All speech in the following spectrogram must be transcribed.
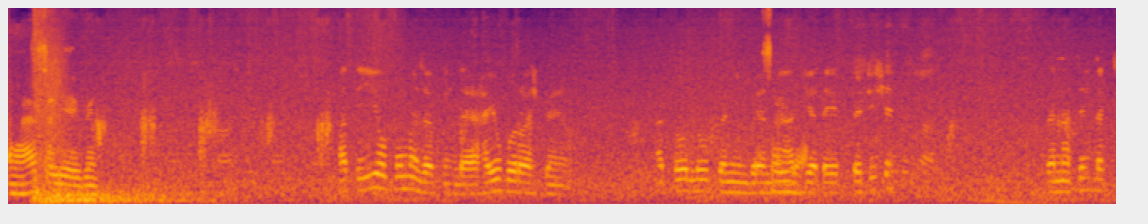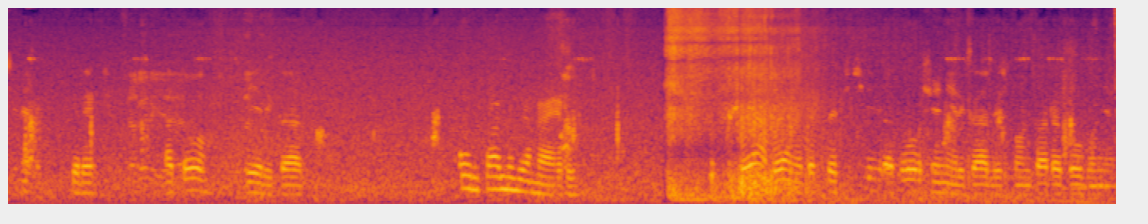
हाँ सही है भी Ati iyo pumaza pinda hayu boras pe ato lu penin ben Sahih lah. aja te petition ben ate election correct चलो रही है ato और काल में गया मैं यार boya boya me te petition ato sheni record respond kata to bonya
